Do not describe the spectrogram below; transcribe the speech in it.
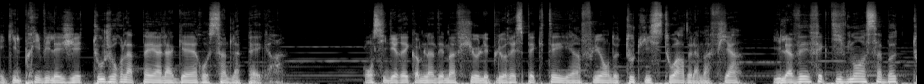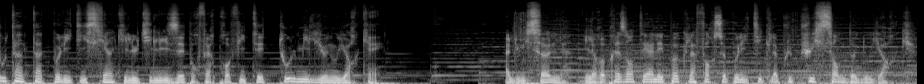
et qu'il privilégiait toujours la paix à la guerre au sein de la pègre. Considéré comme l'un des mafieux les plus respectés et influents de toute l'histoire de la mafia, il avait effectivement à sa botte tout un tas de politiciens qu'il utilisait pour faire profiter tout le milieu new-yorkais. À lui seul, il représentait à l'époque la force politique la plus puissante de New York.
